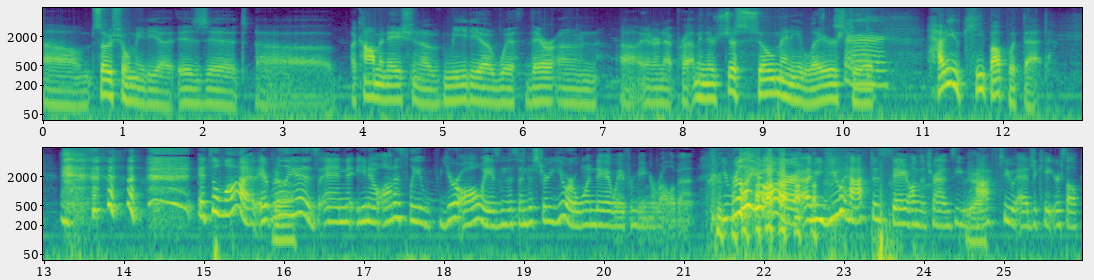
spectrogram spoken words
um, social media? Is it uh, a combination of media with their own uh, internet? Pre- I mean, there's just so many layers sure. to it. How do you keep up with that? It's a lot. It really yeah. is. And, you know, honestly, you're always in this industry, you are one day away from being irrelevant. You really are. I mean, you have to stay on the trends. You yeah. have to educate yourself.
